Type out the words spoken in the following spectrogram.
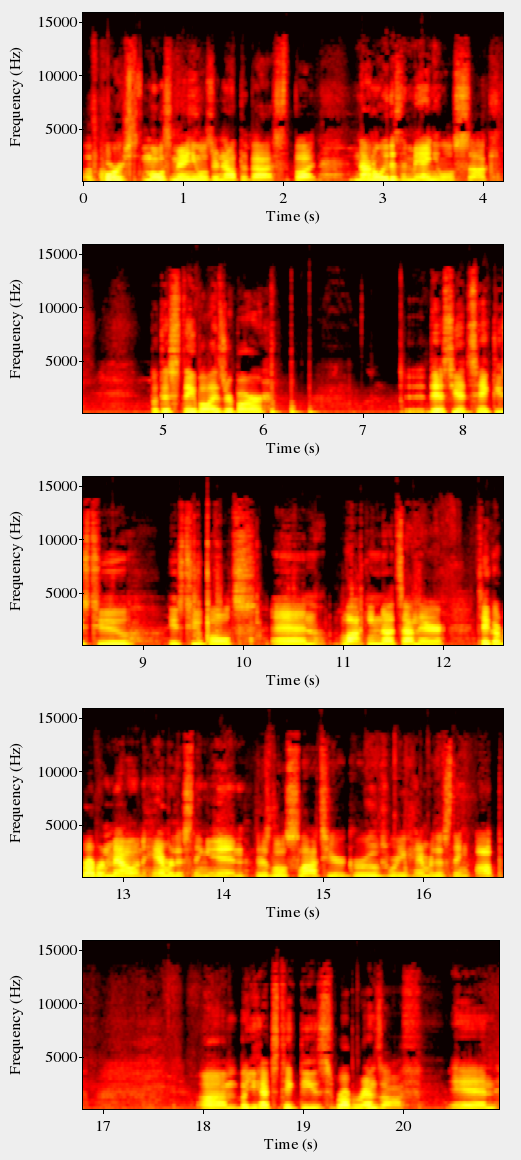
Of course, most manuals are not the best, but not only does the manual suck, but this stabilizer bar, this you had to take these two these two bolts and locking nuts on there. Take a rubber mallet and hammer this thing in. There's little slots here, grooves, where you hammer this thing up. Um, but you have to take these rubber ends off. And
